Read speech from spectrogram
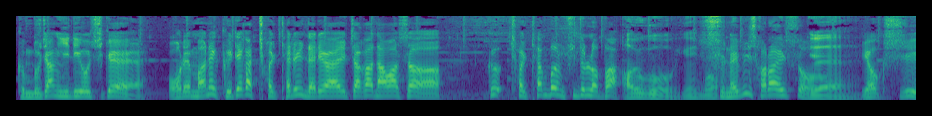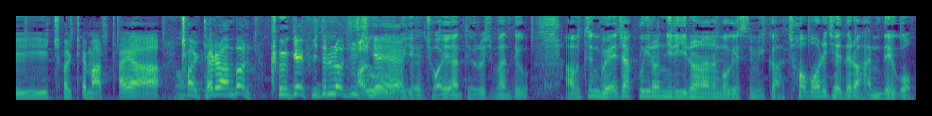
금부장 이리 오시게. 오랜만에 그대가 철퇴를 내려야 할 자가 나와서 그 철퇴 한번 휘둘러 봐. 아이고, 이게 뭐. 스냅이 살아있어. 예. 역시 이 철퇴 마스터야. 철퇴를 한번 크게 휘둘러 주시게. 아이고, 예, 저희한테 그러시면 안 되고. 아무튼 왜 자꾸 이런 일이 일어나는 거겠습니까? 처벌이 제대로 안 되고,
